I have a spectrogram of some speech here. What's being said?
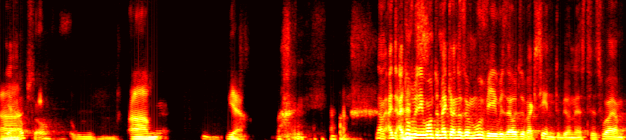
yeah, I uh, hope so. um, yeah. No, I, I don't really want to make another movie without the vaccine, to be honest. That's why I'm.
